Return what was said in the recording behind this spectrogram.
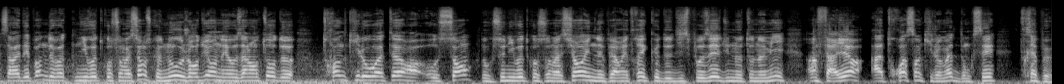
ça va dépendre de votre niveau de consommation parce que nous aujourd'hui on est aux alentours de 30 kWh au 100. Donc ce niveau de consommation, il ne permettrait que de disposer d'une autonomie inférieure à 300 km. Donc c'est très peu.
